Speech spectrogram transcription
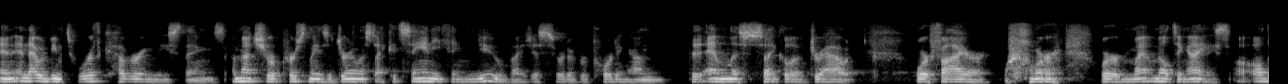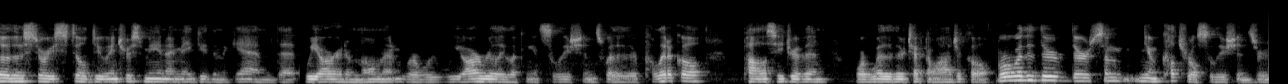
and, and that would be it's worth covering these things. I'm not sure personally as a journalist I could say anything new by just sort of reporting on the endless cycle of drought or fire or or melting ice. Although those stories still do interest me and I may do them again, that we are at a moment where we, we are really looking at solutions, whether they're political, policy driven, or whether they're technological, or whether there there's some you know cultural solutions or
